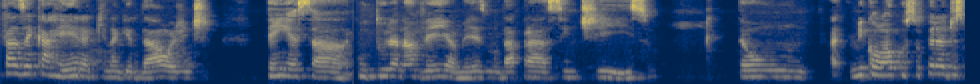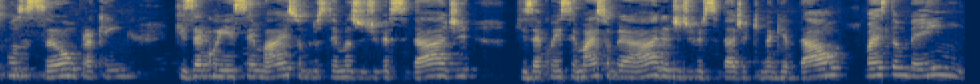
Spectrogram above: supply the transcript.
fazer carreira aqui na Gerdau. A gente tem essa cultura na veia mesmo, dá para sentir isso. Então, me coloco super à disposição para quem quiser conhecer mais sobre os temas de diversidade, quiser conhecer mais sobre a área de diversidade aqui na Gerdau, mas também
